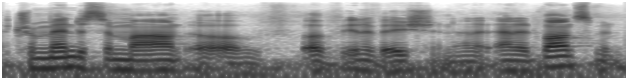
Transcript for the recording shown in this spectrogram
a tremendous amount of of innovation and, and advancement.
